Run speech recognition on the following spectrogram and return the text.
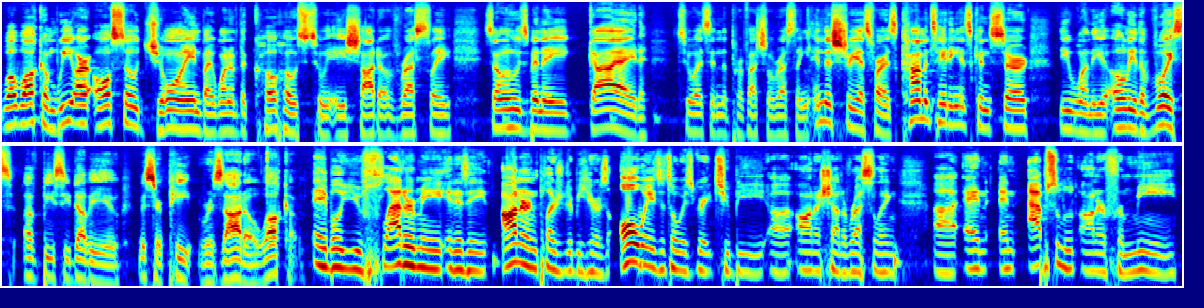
well, welcome. We are also joined by one of the co-hosts to A Shot of Wrestling, someone who's been a guide to us in the professional wrestling industry as far as commentating is concerned. The one, the only, the voice of BCW, Mr. Pete Rosado. Welcome. Abel, you flatter me. It is an honor and pleasure to be here as always. It's always great to be uh, on a shot of wrestling, uh, and an absolute honor for me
